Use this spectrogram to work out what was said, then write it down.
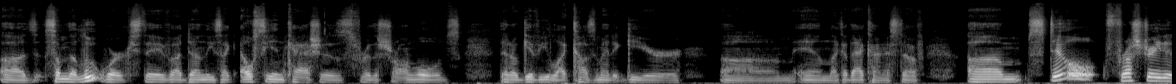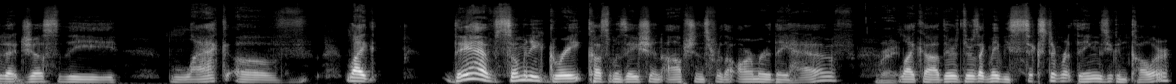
uh, some of the loot works. They've uh, done these like Elysian caches for the strongholds that'll give you like cosmetic gear um, and like that kind of stuff. Um, still frustrated at just the lack of like they have so many great customization options for the armor they have. right Like uh, there's there's like maybe six different things you can color,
